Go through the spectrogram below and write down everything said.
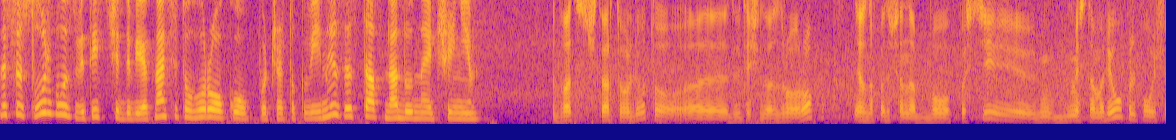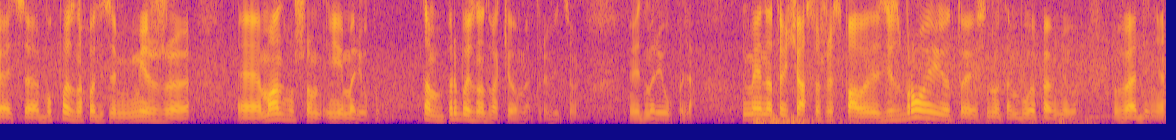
Несе службу з 2019 року. Початок війни застав на Донеччині. 24 лютого е, 2022 року я знаходився на блокпості міста Маріуполь. Виходить, блокпост знаходиться між е, Мангушем і Маріуполем. Там приблизно 2 кілометри від, цього- від Маріуполя. Ми на той час вже спали зі зброєю, тобто ну, там були певні введення.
